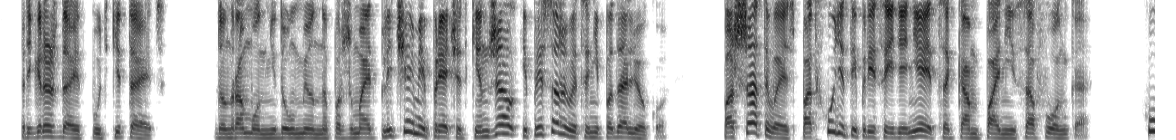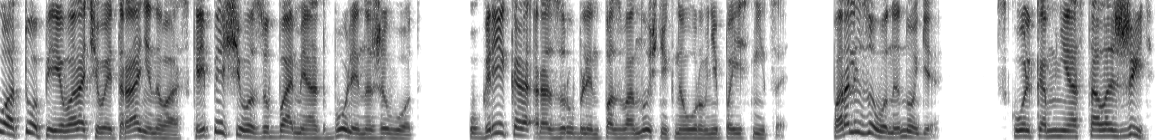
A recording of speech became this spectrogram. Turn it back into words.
– преграждает путь китаец. Дон Рамон недоуменно пожимает плечами, прячет кинжал и присаживается неподалеку. Пошатываясь, подходит и присоединяется к компании Сафонка. Хуато переворачивает раненого, скрипящего зубами от боли на живот. У грека разрублен позвоночник на уровне поясницы. Парализованы ноги. «Сколько мне осталось жить?»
